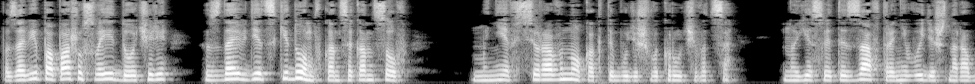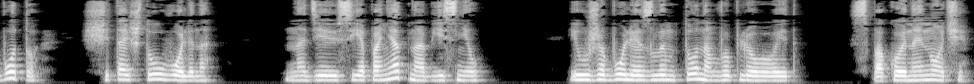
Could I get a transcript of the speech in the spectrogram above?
позови папашу своей дочери, сдай в детский дом, в конце концов. Мне все равно, как ты будешь выкручиваться. Но если ты завтра не выйдешь на работу, считай, что уволена. Надеюсь, я понятно объяснил? И уже более злым тоном выплевывает. Спокойной ночи.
